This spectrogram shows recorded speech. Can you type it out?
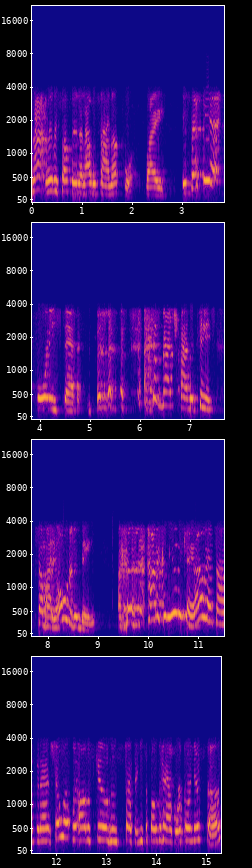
not really something that I would sign up for. Like especially at 47. I'm not trying to teach somebody older than me how to communicate. I don't have time for that. Show up with all the skills and stuff that you're supposed to have, work on your stuff.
